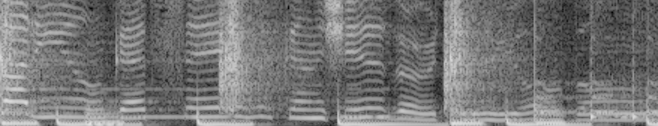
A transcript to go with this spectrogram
body you get sick and shiver to your bones.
